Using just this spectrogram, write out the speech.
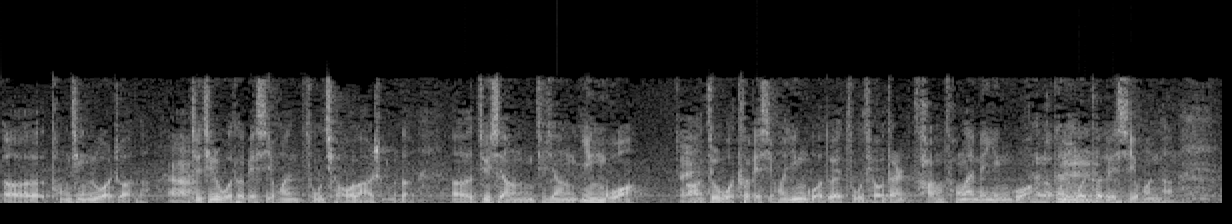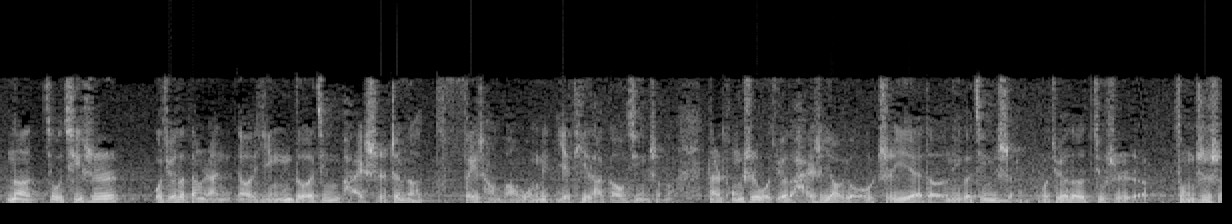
呃同情弱者的，啊，就其实我特别喜欢足球啦什么的，呃，就像就像英国，啊，就我特别喜欢英国队足球，但是好像从来没赢过，但是我特别喜欢他，那就其实。我觉得当然，呃，赢得金牌是真的非常棒，我们也替他高兴什么。但是同时，我觉得还是要有职业的那个精神。我觉得就是，总之是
